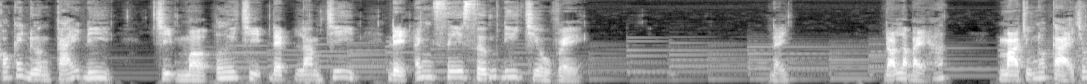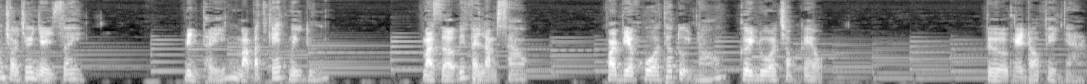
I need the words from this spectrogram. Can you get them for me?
có cái đường cái đi. Chị M ơi chị đẹp làm chi, để anh C sớm đi chiều về. Đấy, đó là bài hát mà chúng nó cài trong trò chơi nhảy dây. Mình thấy mà bắt ghét mấy đứa. Mà giờ biết phải làm sao. Ngoài việc hùa theo tụi nó, cười đùa chọc kẹo. Từ ngày đó về nhà,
